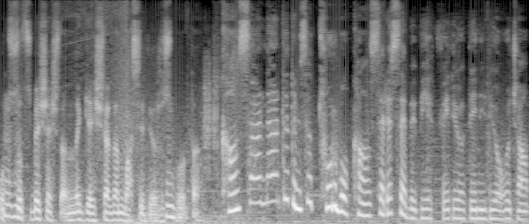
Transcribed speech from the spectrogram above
30-35 yaşlarında gençlerden bahsediyoruz Hı burada. Kanserlerde de mesela turbo kansere sebebiyet veriyor deniliyor hocam.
